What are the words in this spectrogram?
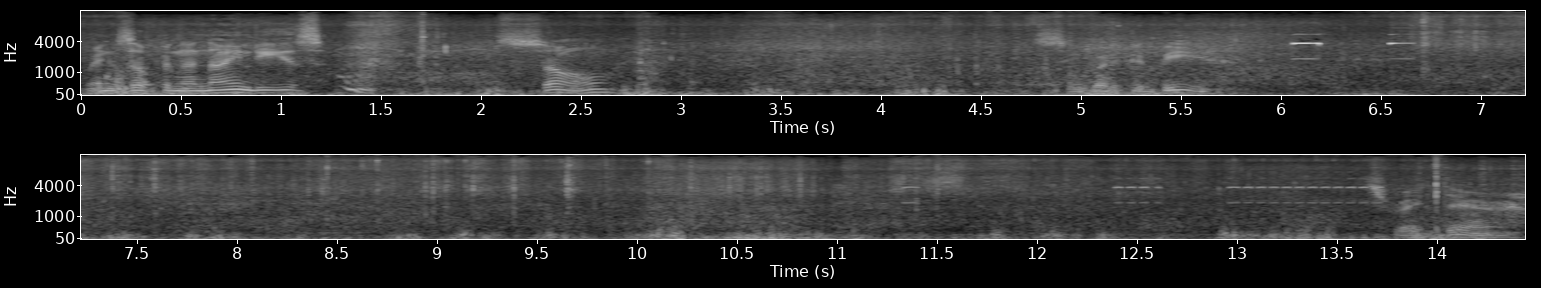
Rings up in the 90s. So, see what it could be. It's right there.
